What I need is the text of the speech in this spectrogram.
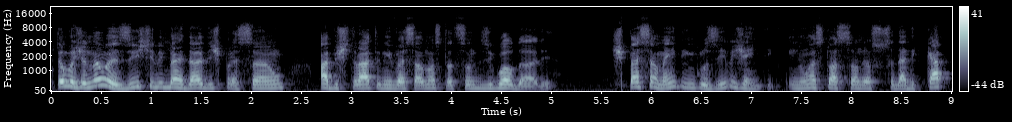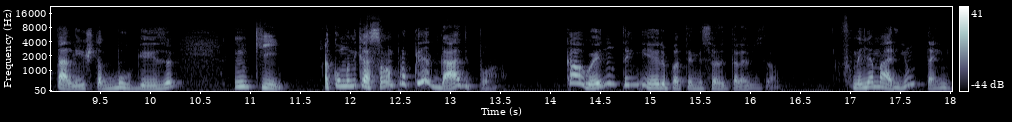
Então veja, não existe liberdade de expressão abstrata universal numa situação de desigualdade. Especialmente, inclusive, gente, numa situação de uma sociedade capitalista, burguesa, em que a comunicação é uma propriedade, porra. Cauê não tem dinheiro para ter emissora de televisão. A família Marinho não tem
